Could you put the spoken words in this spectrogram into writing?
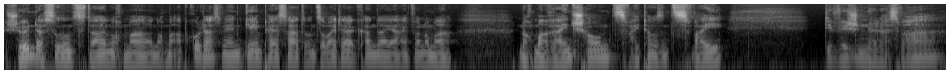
schön, dass du uns da nochmal noch mal abgeholt hast. Wer einen Game Pass hat und so weiter, kann da ja einfach nochmal noch mal reinschauen. 2002 Divisional, das war,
